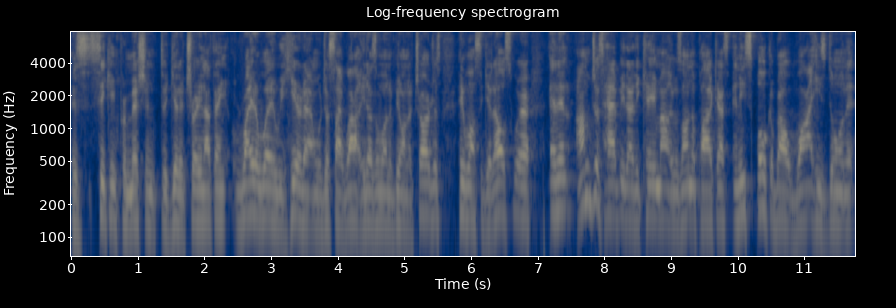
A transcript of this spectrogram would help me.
is seeking permission to get a trade. And I think right away we hear that and we're just like, wow, he doesn't want to be on the Chargers. He wants to get elsewhere. And then I'm just happy that he came out, he was on the podcast, and he spoke about why he's doing it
